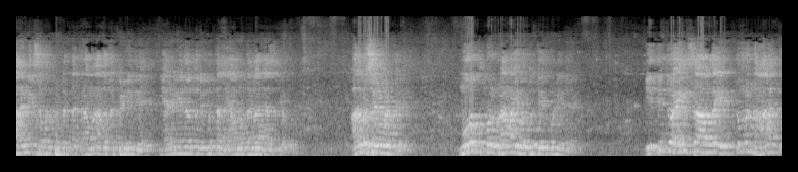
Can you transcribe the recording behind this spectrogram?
ಅರಣ್ಯಕ್ಕೆ ಸಂಬಂಧಪಟ್ಟಂತ ಗ್ರಾಮ ಅದನ್ನ ಪೆಂಡಿಂಗ್ ಇದೆ ಅಂತ ನಿಮ್ಗೆ ಗೊತ್ತಲ್ಲ, ಯಾವ ಗೊತ್ತಲ್ಲ ಜಾಸ್ತಿ ಅದನ್ನು ಸರಿ ಮಾಡ್ತೇವೆ. ಮೂವತ್ಮೂರು ಗ್ರಾಮ ಇವತ್ತು ತೆಗೆದುಕೊಂಡಿದ್ದೇವೆ ಇದ್ದಿದ್ದು ಐದು ಸಾವಿರದ ಎಂಟುನೂರ ನಾಲ್ಕು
